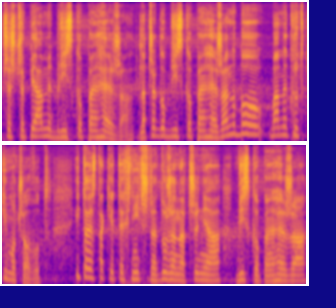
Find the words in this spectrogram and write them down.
przeszczepiamy blisko pęcherza. Dlaczego blisko pęcherza? No bo mamy krótki moczowód. I to jest takie techniczne, duże naczynia blisko pęcherza,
